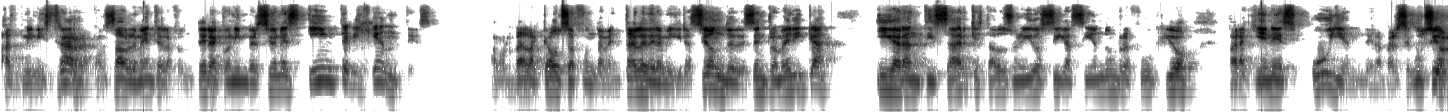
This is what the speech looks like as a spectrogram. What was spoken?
administrar responsablemente la frontera con inversiones inteligentes, abordar las causas fundamentales de la migración desde Centroamérica y garantizar que Estados Unidos siga siendo un refugio para quienes huyen de la persecución.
